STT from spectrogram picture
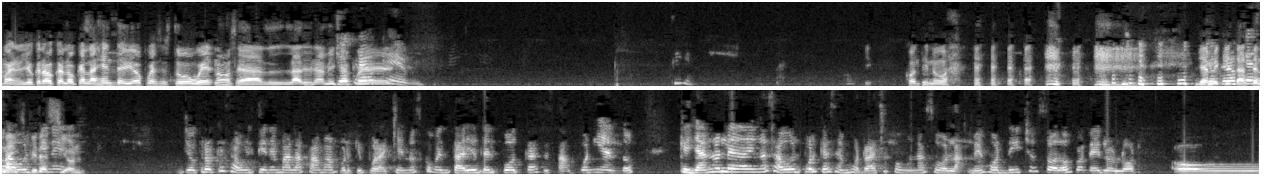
Bueno, yo creo que lo que la gente vio, pues estuvo bueno. O sea, la dinámica Yo creo que... Sigue. Continúa. ya me quitaste la inspiración. yo creo que Saúl tiene mala fama porque por aquí en los comentarios del podcast están poniendo que ya no le den a Saúl porque se emborracha con una sola. Mejor dicho, solo con el olor. Oh,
